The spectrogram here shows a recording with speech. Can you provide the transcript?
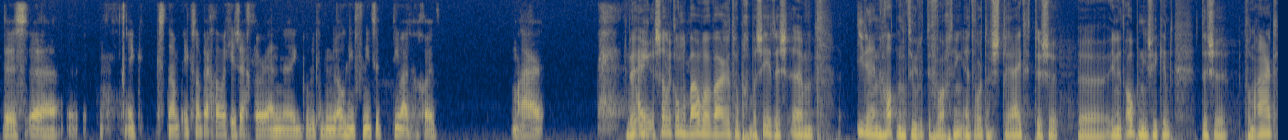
Dus uh, ik, ik snap, ik snap echt wel wat je zegt hoor. En uh, ik, ik heb nu ook niet voor niets het team uitgegooid. Maar. We, hij... Zal ik onderbouwen waar het op gebaseerd is? Um, iedereen had natuurlijk de verwachting. Het wordt een strijd tussen. Uh, in het openingsweekend. Tussen Van Aert.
